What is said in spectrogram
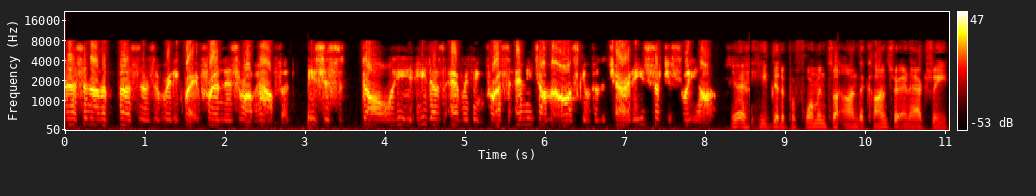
That's another person who's a really great friend is Rob Halford. He's just a doll. He he does everything for us. Anytime I ask him for the charity, he's such a sweetheart. Yeah, he did a performance on the concert and actually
